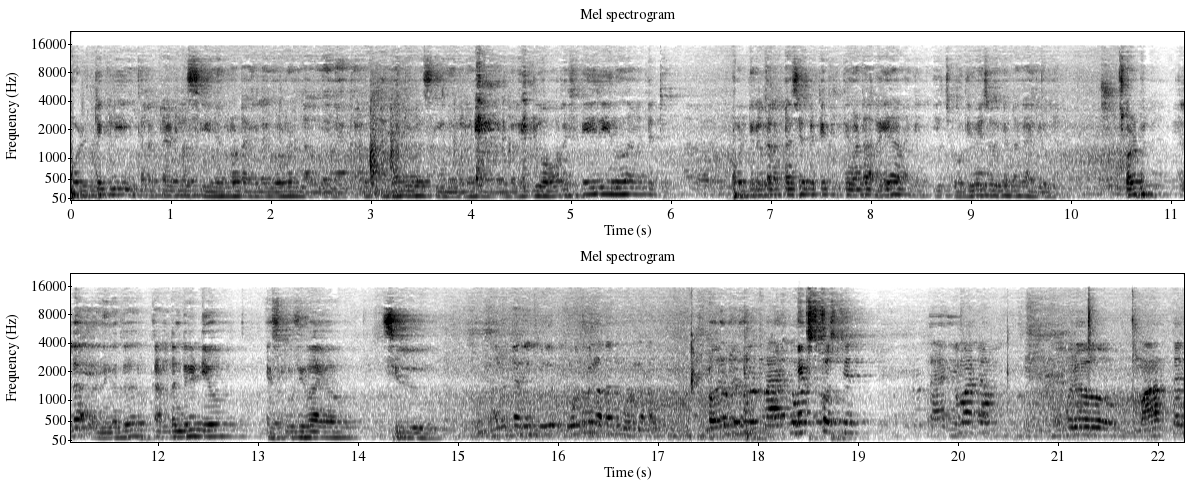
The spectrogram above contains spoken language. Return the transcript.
പൊളിറ്റിക്കലി ഇൻകറക്റ്റ് ആയിട്ടുള്ള സീനുകളോ ഡയലോഗുകളോ ഉണ്ടാവുന്നതിനേക്കാൾ അങ്ങനെയുള്ള സീനുകളോ ഡയലോഗുകളെ ഗ്ലോറിഫൈ ചെയ്യുന്നതാണ് തെറ്റ്. പൊളിറ്റിക്കൽ കറക്റ്റ്നസിനെ പറ്റി കൃത്യമായിട്ട് അറിയുകയാണെങ്കിൽ ഈ ചോദ്യമേ ചോദിക്കേണ്ട കാര്യമില്ല. കുഴപ്പമില്ല. അല്ല നിങ്ങൾക്ക് കണ്ടന്റ് കിട്ടിയോ? എക്സ്ക്ലൂസീവ് ആയോ? ചിൽ നെക്സ്റ്റ് ക്വസ്റ്റ്യൻ ട്രാക്ക് മാറ്റം. ഒരു മാർട്ടൻ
